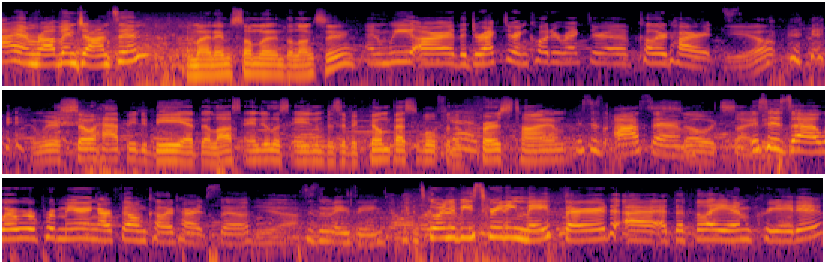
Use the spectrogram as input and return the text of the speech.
Hi, I'm Robin Johnson. And my name's Somlit Inthalangsy. And we are the director and co-director of Colored Hearts. Yep. and we're so happy to be at the Los Angeles Asian Pacific Film Festival for yes. the first time. This is awesome. So excited. This is uh, where we're premiering our film Colored Hearts, so yeah. this is amazing. It's going to be screening May 3rd uh, at the FilAm Creative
